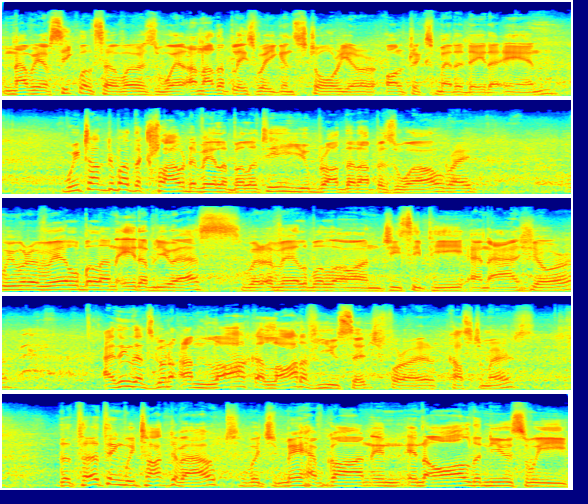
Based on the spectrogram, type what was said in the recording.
Now we have SQL Server, is where, another place where you can store your Alteryx metadata in. We talked about the cloud availability, you brought that up as well, right? We were available on AWS, we're available on GCP and Azure. I think that's going to unlock a lot of usage for our customers. The third thing we talked about, which may have gone in, in all the news we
